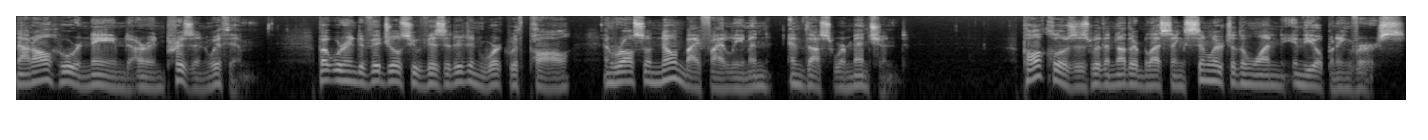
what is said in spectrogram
Not all who were named are in prison with him, but were individuals who visited and worked with Paul and were also known by Philemon and thus were mentioned. Paul closes with another blessing similar to the one in the opening verse,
